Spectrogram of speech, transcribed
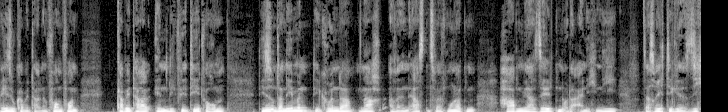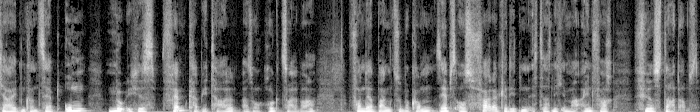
Risikokapital, in Form von Kapital in Liquidität. Warum? Dieses Unternehmen, die Gründer nach, also in den ersten zwölf Monaten, haben ja selten oder eigentlich nie das richtige Sicherheitenkonzept, um mögliches Fremdkapital, also rückzahlbar, von der Bank zu bekommen. Selbst aus Förderkrediten ist das nicht immer einfach für Startups.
